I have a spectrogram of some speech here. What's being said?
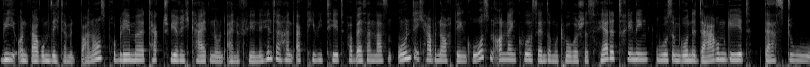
wie und warum sich damit Balanceprobleme, Taktschwierigkeiten und eine fehlende Hinterhandaktivität verbessern lassen. Und ich habe noch den großen Online-Kurs Sensomotorisches Pferdetraining, wo es im Grunde darum geht, dass du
